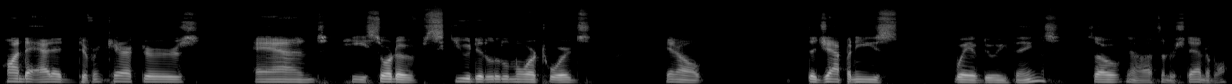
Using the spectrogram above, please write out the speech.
Honda added different characters and he sort of skewed it a little more towards, you know, the Japanese way of doing things. So, you know, that's understandable.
